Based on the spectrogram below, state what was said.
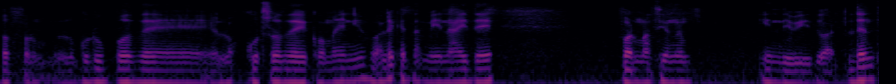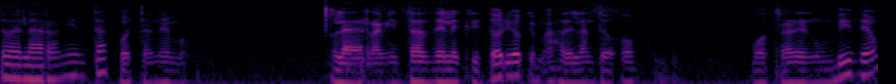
los, grupos de los cursos de comenios, ¿vale? Que también hay de formación individual. Dentro de las herramientas, pues tenemos las herramientas del escritorio, que más adelante os mostraré en un vídeo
